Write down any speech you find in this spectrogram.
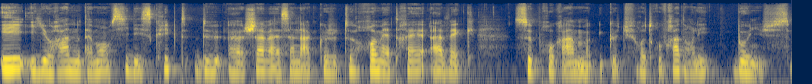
Et il y aura notamment aussi des scripts de euh, Shavasana que je te remettrai avec ce programme que tu retrouveras dans les bonus.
